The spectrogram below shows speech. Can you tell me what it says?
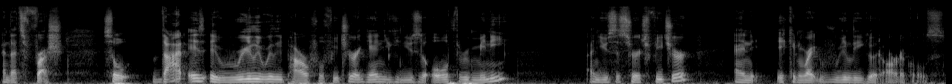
and that's fresh. So that is a really, really powerful feature. Again, you can use the O3 Mini and use the search feature, and it can write really good articles.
